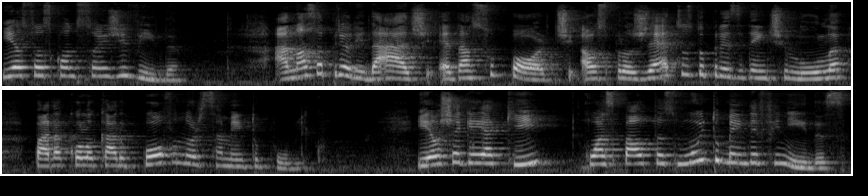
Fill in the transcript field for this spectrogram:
e as suas condições de vida. A nossa prioridade é dar suporte aos projetos do presidente Lula para colocar o povo no orçamento público. E eu cheguei aqui com as pautas muito bem definidas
